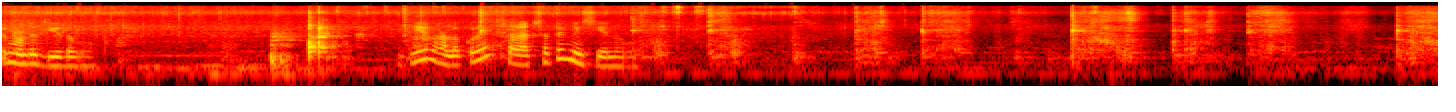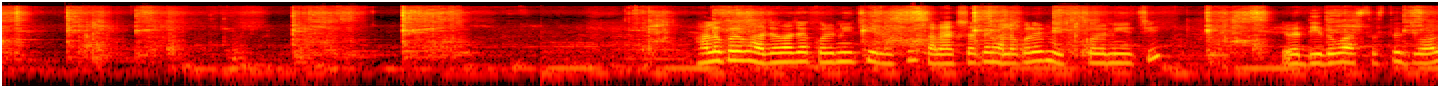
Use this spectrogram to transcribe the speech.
এর মধ্যে দিয়ে দেবো। দিয়ে ভালো করে সব একসাথে মিশিয়ে নেব। ভালো করে ভাজা ভাজা করে নিয়েছি, দেখুন, সব একসাথে ভালো করে মিক্সড করে নিয়েছি। এবার দিয়ে দেবো আস্তে আস্তে জল।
